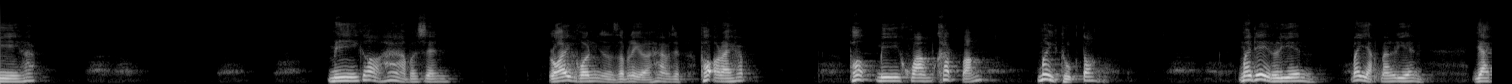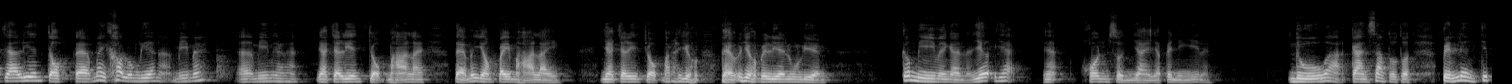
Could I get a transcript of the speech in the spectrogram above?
มีครับ มีก็ห้าเปอร์เซ็นต์ร้อยคนสำเร็จห้าเปอร์เซ็นต์เพราะอะไรครับ เพราะมีความคาดหวังไม่ถูกต้อง ไม่ได้เรียนไม่อยากมาเรียน อยากจะเรียนจบแต่ไม่เข้าโรงเรียนอะมีไหมเออมีเหมือนกันนะอยากจะเรียนจบมหาลัย แต่ไม่ยอมไปมหาลัย อยากจะเรียนจบมัธยม แต่ไม่ยอมไปเรียนโรงเรียน ก็มีเหมือนกันเยอะแยะเนี่ยคนส่วนใหญ่จะเป็นอย่างนี้เลย ดูว่าการสร้างตัวตนเป็นเรื่องจิ๊บ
